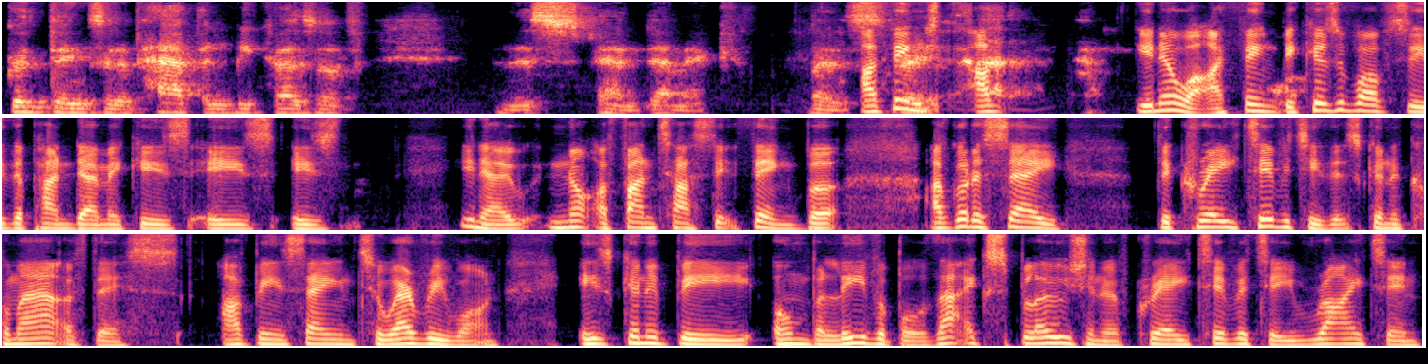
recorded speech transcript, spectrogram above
good things that have happened because of this pandemic. But it's I think I, you know what I think because of obviously the pandemic is is is you know not a fantastic thing, but I've got to say the creativity that's going to come out of this, I've been saying to everyone, is going to be unbelievable. That explosion of creativity, writing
